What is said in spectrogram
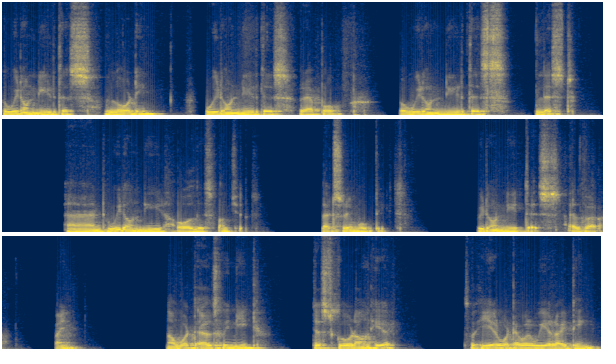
So we don't need this loading. We don't need this repo so we don't need this list. And we don't need all these functions. Let's remove these. We don't need this as well fine. Now what else we need? Just go down here. So here whatever we are writing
